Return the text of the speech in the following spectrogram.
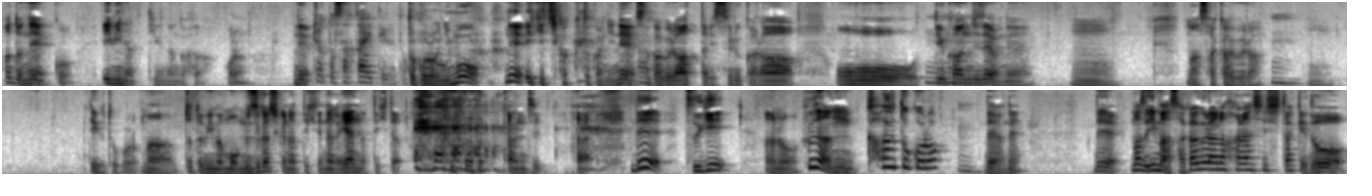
あとねこう海老名っていうなんかさほら、ねちょっと栄えてるとところにもね駅近くとかにね酒蔵あったりするから、おおっていう感じだよね。うん、まあ酒蔵、うん。うん、っていうところ。まあちょっと今もう難しくなってきてなんか嫌になってきた。感じ、はい、で次。あの普段買うところうん。だよね。でまず今酒蔵の話したけど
